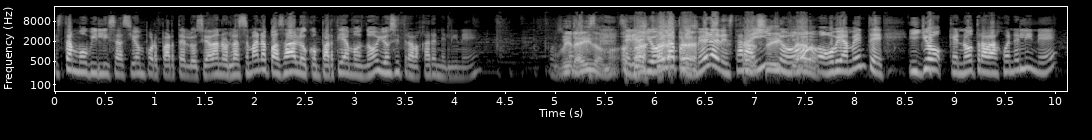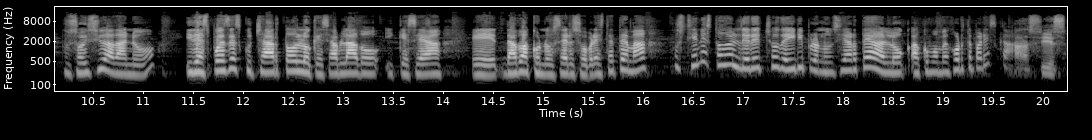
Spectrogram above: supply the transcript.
esta movilización por parte de los ciudadanos. La semana pasada lo compartíamos, ¿no? Yo sí trabajar en el INE. Hubiera ido, ¿no? Sería yo la primera en estar ahí, ¿no? Obviamente. Y yo, que no trabajo en el INE, pues soy ciudadano, y después de escuchar todo lo que se ha hablado y que se ha eh, dado a conocer sobre este tema, pues tienes todo el derecho de ir y pronunciarte a, lo, a como mejor te parezca. Así es.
